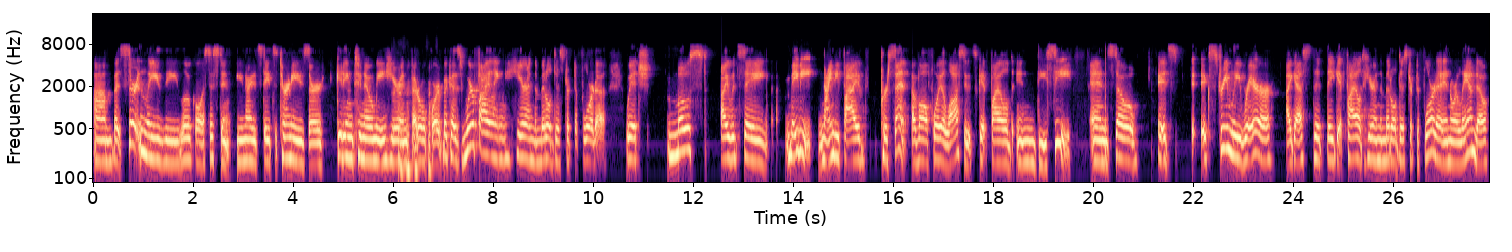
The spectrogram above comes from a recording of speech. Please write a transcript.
Um, but certainly, the local assistant United States attorneys are getting to know me here in federal court because we're filing here in the Middle District of Florida, which most I would say maybe 95 percent of all FOIA lawsuits get filed in DC. And so it's extremely rare, I guess, that they get filed here in the Middle District of Florida in Orlando.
